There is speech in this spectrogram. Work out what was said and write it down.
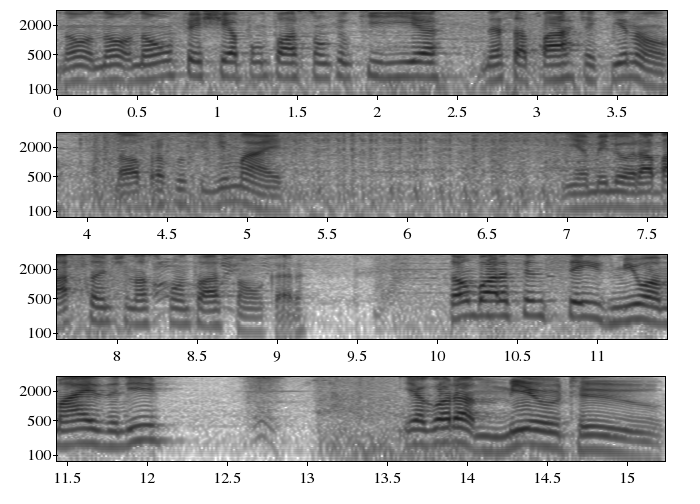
Não, não, não fechei a pontuação que eu queria nessa parte aqui, não. Dava pra conseguir mais. Ia melhorar bastante nossa pontuação, cara. Então bora 106 mil a mais ali. E agora Mewtwo.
